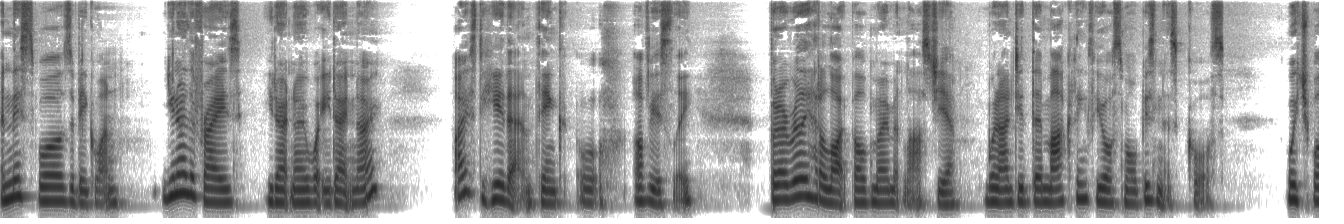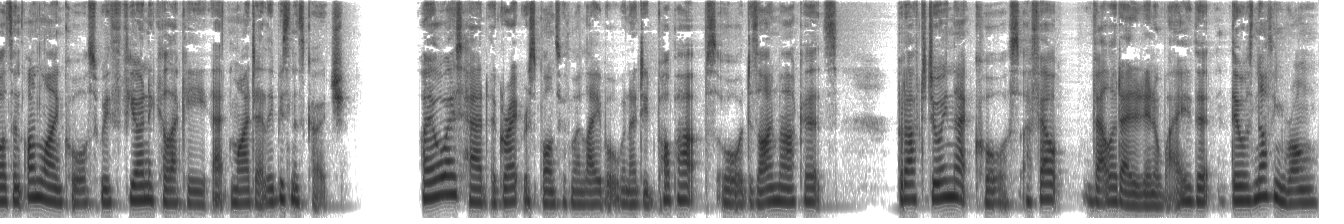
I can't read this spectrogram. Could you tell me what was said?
and this was a big one. You know the phrase, you don't know what you don't know? I used to hear that and think, well, obviously. But I really had a light bulb moment last year when I did the Marketing for Your Small Business course, which was an online course with Fiona Killackey at My Daily Business Coach. I always had a great response with my label when I did pop ups or design markets, but after doing that course, I felt validated in a way that there was nothing wrong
